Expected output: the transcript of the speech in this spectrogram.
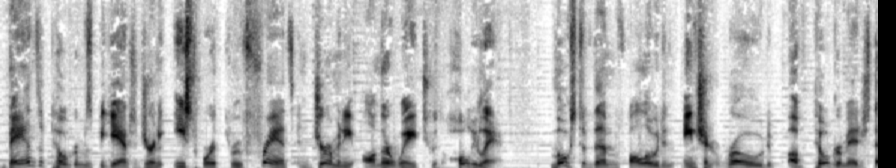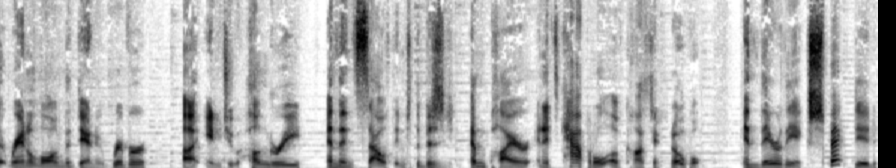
bands of pilgrims began to journey eastward through France and Germany on their way to the Holy Land. Most of them followed an ancient road of pilgrimage that ran along the Danube River uh, into Hungary and then south into the Byzantine Empire and its capital of Constantinople. And there they expected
